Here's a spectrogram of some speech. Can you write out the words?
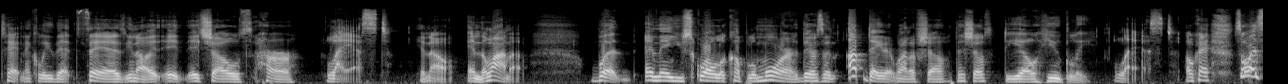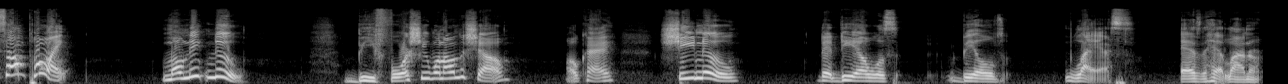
technically that says you know it, it shows her last you know in the lineup. But and then you scroll a couple of more, there's an updated run of show that shows DL Hughley last. Okay. So at some point, Mo'Nique knew before she went on the show, okay, she knew that DL was billed last as the headliner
